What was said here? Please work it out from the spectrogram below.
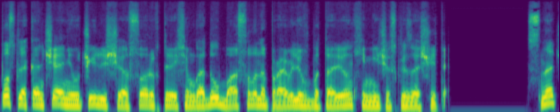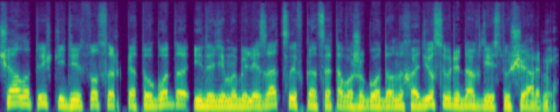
После окончания училища в 1943 году Басова направили в батальон химической защиты. С начала 1945 года и до демобилизации в конце того же года он находился в рядах действующей армии.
